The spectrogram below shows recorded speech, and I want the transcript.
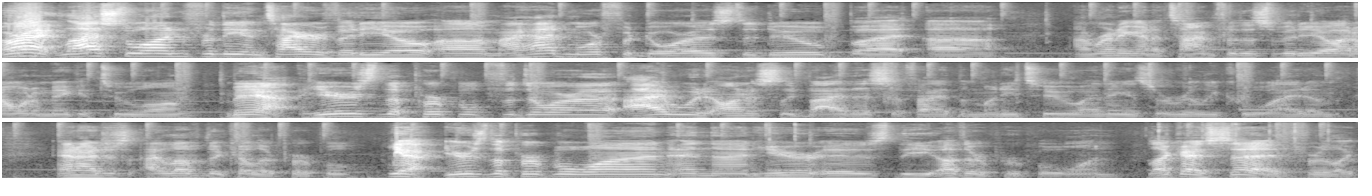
all right last one for the entire video um i had more fedoras to do but uh I'm running out of time for this video. I don't want to make it too long. But yeah, here's the purple fedora. I would honestly buy this if I had the money to. I think it's a really cool item. And I just, I love the color purple. Yeah, here's the purple one. And then here is the other purple one. Like I said, for like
